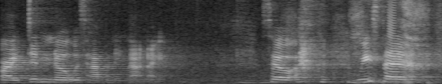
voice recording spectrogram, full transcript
or "I didn't know it was happening that night." Mm-hmm. So we said.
